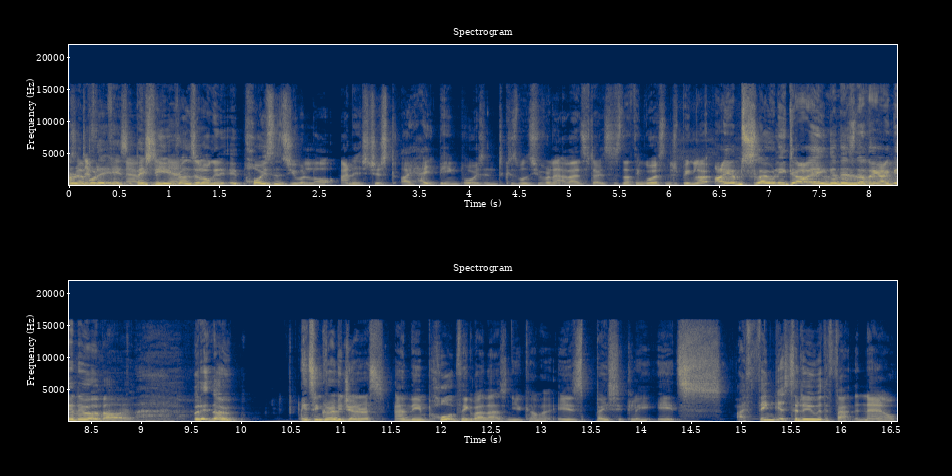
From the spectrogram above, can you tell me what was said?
remember what it is. Now, Basically, it Yeah. runs along and it poisons you a lot, and it's just I hate being poisoned because once you run out of antidotes, there's nothing worse than just being like I am slowly dying and there's nothing I can do about it. But it, no, it's incredibly generous, and the important thing about that as a newcomer is basically it's. I think it's to do with the fact that now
